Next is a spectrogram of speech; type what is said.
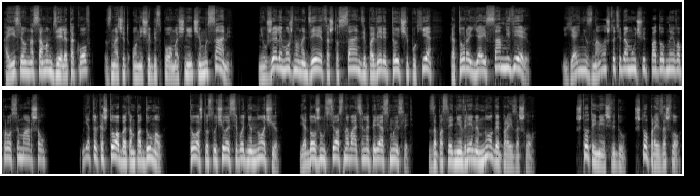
А если он на самом деле таков, значит он еще беспомощнее, чем мы сами. Неужели можно надеяться, что Санди поверит той чепухе, которой я и сам не верю? Я и не знала, что тебя мучают подобные вопросы, маршал. Я только что об этом подумал, то, что случилось сегодня ночью, я должен все основательно переосмыслить. За последнее время многое произошло. Что ты имеешь в виду? Что произошло?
